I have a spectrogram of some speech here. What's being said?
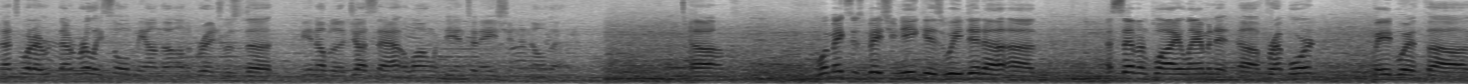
That's what I, that really sold me on the on the bridge was the being able to adjust that along with the intonation and all that. Um, what makes this bass unique is we did a, a, a seven ply laminate uh, fretboard made with uh,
